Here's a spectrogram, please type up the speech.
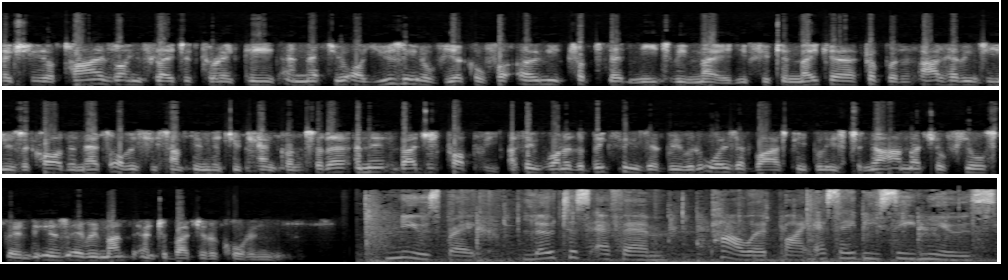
Make sure your tires are inflated correctly and that you are using your vehicle for only trips that need to be made. If you can make a trip without having to use a car, then that's obviously something that you can consider. And then budget properly. I think one of the big things that we would always advise people is to know how much your fuel spend is every month and to budget accordingly. Newsbreak, Lotus FM, powered by SABC News.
